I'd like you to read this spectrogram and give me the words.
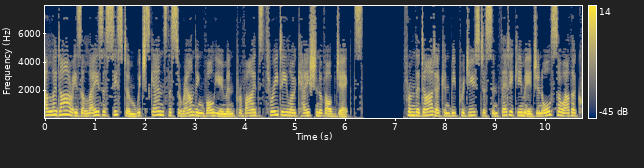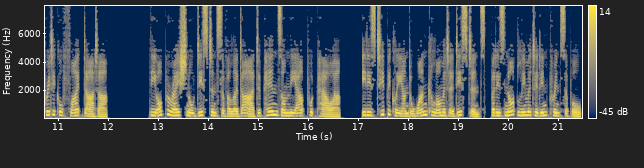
A LIDAR is a laser system which scans the surrounding volume and provides 3D location of objects. From the data can be produced a synthetic image and also other critical flight data. The operational distance of a LiDAR depends on the output power. It is typically under 1 km distance, but is not limited in principle.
